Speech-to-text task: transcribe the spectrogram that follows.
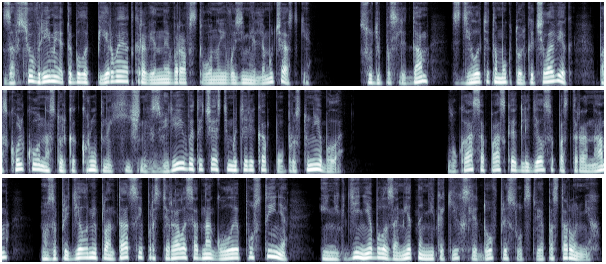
За все время это было первое откровенное воровство на его земельном участке. Судя по следам, сделать это мог только человек, поскольку настолько крупных хищных зверей в этой части материка попросту не было. Лука с опаской огляделся по сторонам, но за пределами плантации простиралась одна голая пустыня, и нигде не было заметно никаких следов присутствия посторонних.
